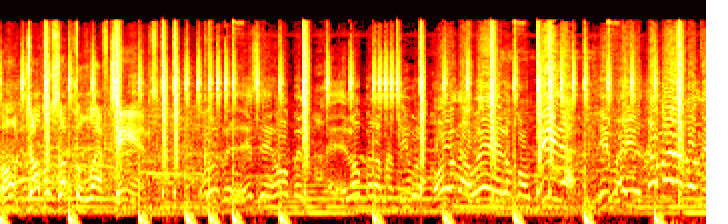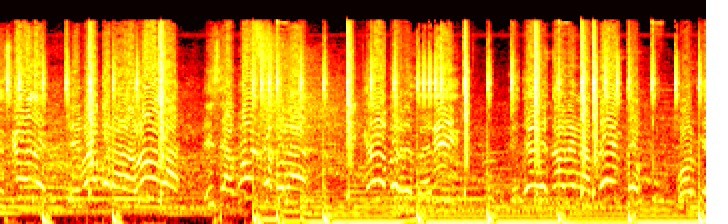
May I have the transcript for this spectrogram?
Oh, doubles up the left hand. Ese hombre, el hombre la mandíbula, una vez lo combina y, va para la y se aguanta con la. Y creo que el referí que debe estar bien atento porque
